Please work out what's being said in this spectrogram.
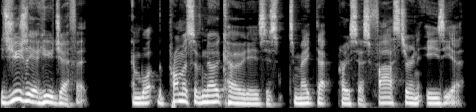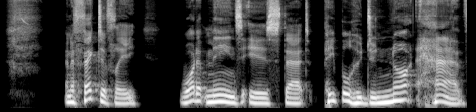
is usually a huge effort. And what the promise of no code is, is to make that process faster and easier. And effectively, what it means is that people who do not have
